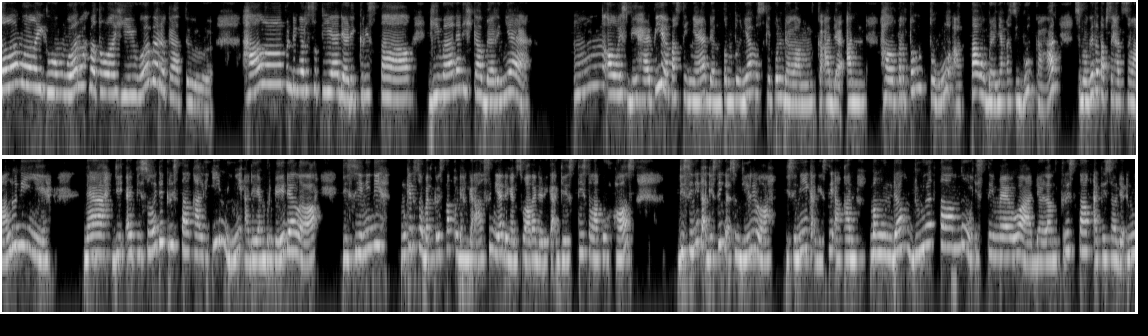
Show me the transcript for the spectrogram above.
Assalamualaikum warahmatullahi wabarakatuh. Halo pendengar setia dari Kristal, gimana nih kabarnya? Hmm, always be happy ya pastinya dan tentunya meskipun dalam keadaan hal tertentu atau banyak kesibukan, semoga tetap sehat selalu nih. Nah, di episode Kristal kali ini ada yang berbeda loh. Di sini nih, mungkin Sobat Kristal udah nggak asing ya dengan suara dari Kak Gesti selaku host. Di sini Kak Gesti nggak sendiri loh. Di sini Kak Gesti akan mengundang dua tamu istimewa dalam Kristal episode 6.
